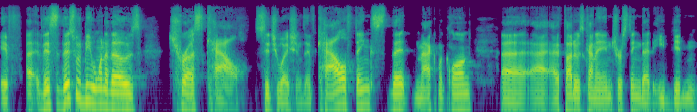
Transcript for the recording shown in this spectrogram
If uh, this this would be one of those trust Cal situations. If Cal thinks that Mac McClung, uh, I, I thought it was kind of interesting that he didn't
